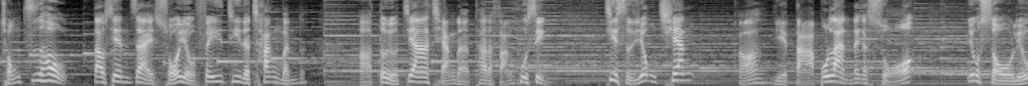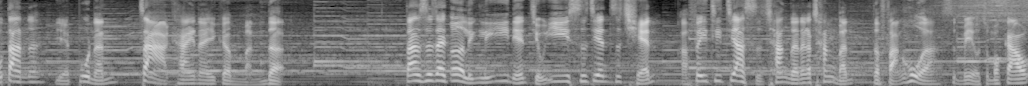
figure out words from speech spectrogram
从之后到现在，所有飞机的舱门呢啊都有加强了它的防护性，即使用枪啊也打不烂那个锁，用手榴弹呢也不能炸开那一个门的。但是在二零零一年九一一事件之前飞机驾驶舱的那个舱门的防护啊是没有这么高。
